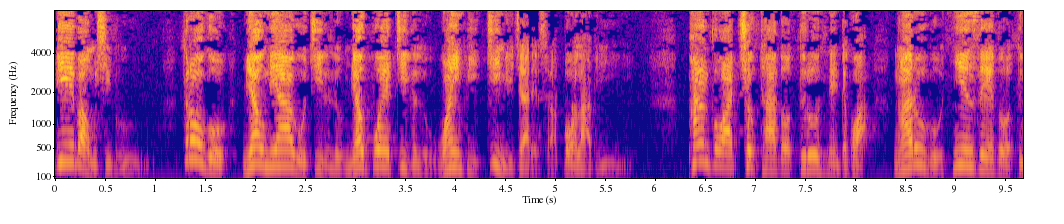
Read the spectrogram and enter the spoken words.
ပြေးပေါက်မရှိဘူးသူတို့ကိုမြောက်များကိုကြည့်တယ်လို့မြောက်ပွဲကြည့်တယ်လို့ဝိုင်းပြီးကြည့်နေကြတယ်ဆိုတာပေါ်လာပြီ ဖမ်းသွားချုပ်ထားသောသူတို့နှင့်တကွငါတို့ကိုညှင်းဆဲသောသူ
